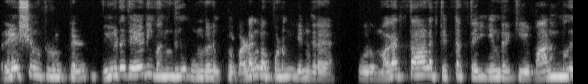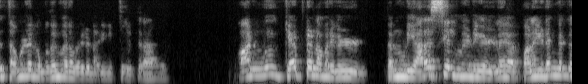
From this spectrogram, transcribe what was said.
ரேஷன் பொருட்கள் வீடு தேடி வந்து உங்களுக்கு வழங்கப்படும் என்கிற ஒரு மகத்தான திட்டத்தை இன்றைக்கு மாண்புமிகு தமிழக முதல்வர் அவர்கள் அறிவித்திருக்கிறார்கள். மாண்புமிகு கேப்டன் அவர்கள் தன்னுடைய அரசியல் மேடைகள்ல பல இடங்கள்ல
